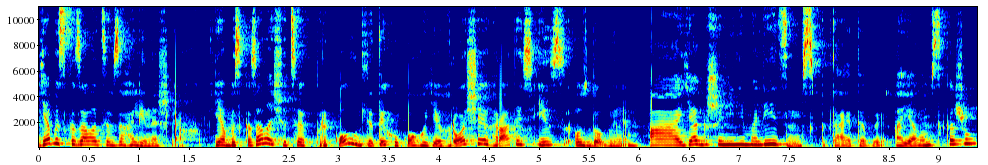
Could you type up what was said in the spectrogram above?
Я би сказала, це взагалі не шлях. Я би сказала, що це прикол для тих, у кого є гроші гратись із оздобленням. А як же мінімалізм? спитаєте ви? А я вам скажу:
